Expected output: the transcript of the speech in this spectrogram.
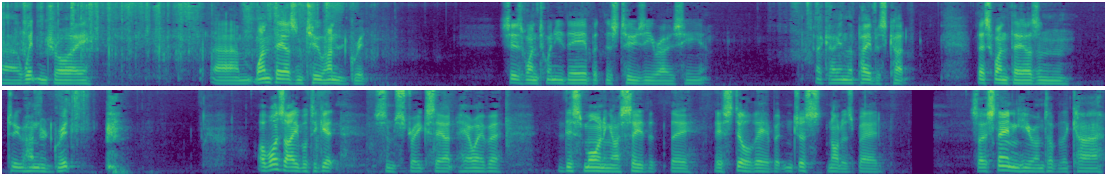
uh, wet and dry um, 1200 grit. It says 120 there, but there's two zeros here. Okay, and the paper's cut. That's 1200 grit. I was able to get some streaks out, however, this morning I see that they're, they're still there, but just not as bad. So standing here on top of the car,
